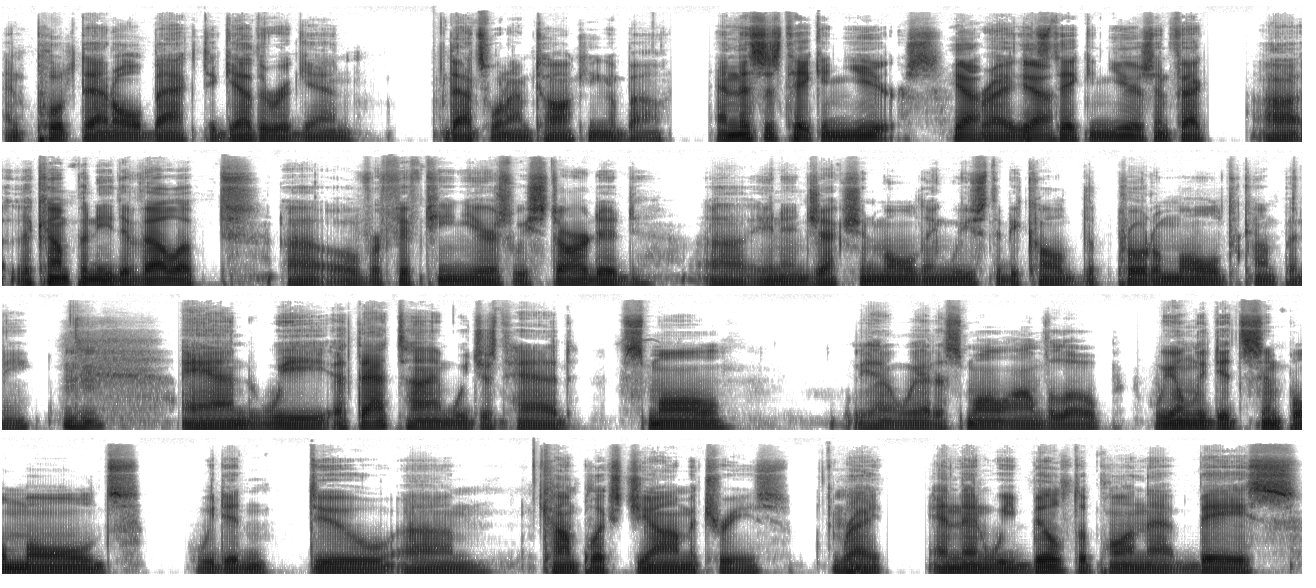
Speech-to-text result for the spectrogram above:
and put that all back together again, that's what I'm talking about. And this has taken years, Yeah, right? yeah. It's taken years. In fact, uh, the company developed uh, over 15 years. We started uh, in injection molding. We used to be called the Proto Mold Company, Mhm. and we at that time we just had small. You know, we had a small envelope. We only did simple molds. We didn't do um, complex geometries, Mhm. right? And then we built upon that base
